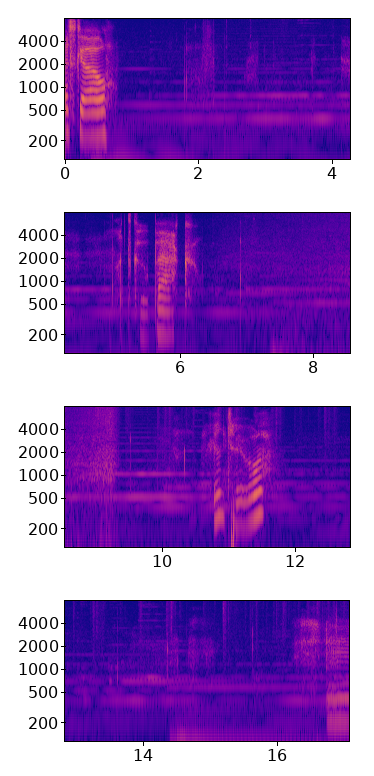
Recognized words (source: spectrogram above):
Let's go. Let's go back. Into mm,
